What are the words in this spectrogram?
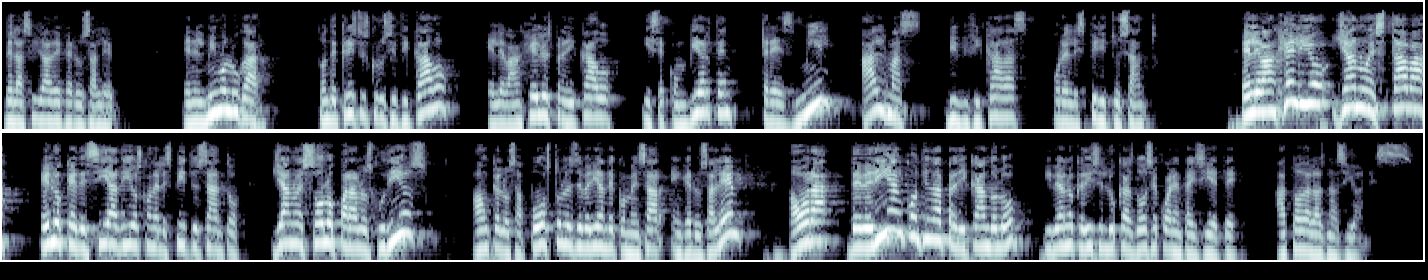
De la ciudad de Jerusalén. En el mismo lugar donde Cristo es crucificado, el Evangelio es predicado y se convierten tres mil almas vivificadas por el Espíritu Santo. El Evangelio ya no estaba, en lo que decía Dios con el Espíritu Santo, ya no es solo para los judíos, aunque los apóstoles deberían de comenzar en Jerusalén, ahora deberían continuar predicándolo y vean lo que dice Lucas 12:47 a todas las naciones.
